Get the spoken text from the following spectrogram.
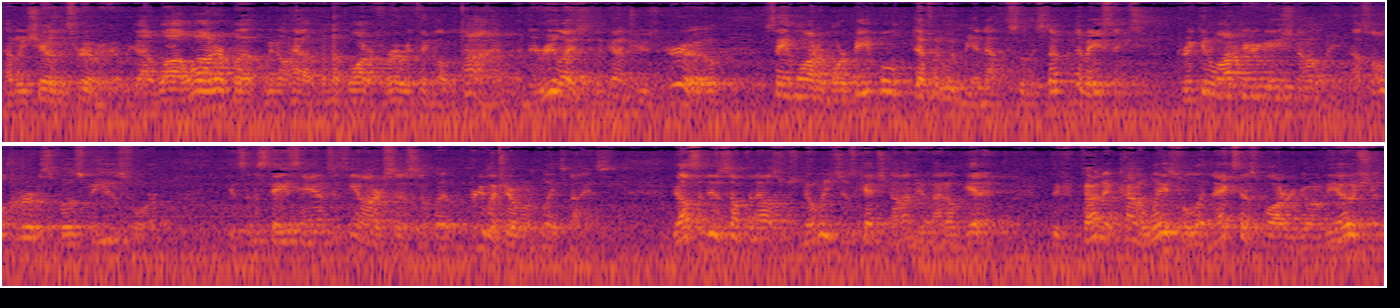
How do we share this river here? We got a lot of water, but we don't have enough water for everything all the time. And they realized as the countries grew, same water, more people, definitely wouldn't be enough. So they stuck with the basics. Drinking water irrigation only. That's all the river is supposed to be used for. It's in the state's hands, it's the honor system, but pretty much everyone plays nice. We also did something else which nobody's just catching on to, and I don't get it. They found it kind of wasteful letting excess water go into the ocean.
